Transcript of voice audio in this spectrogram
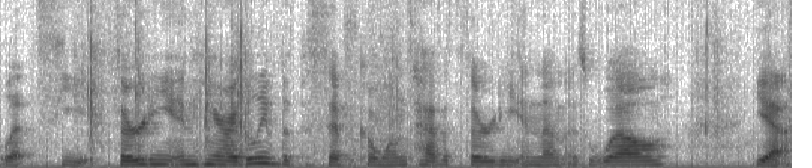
let's see, 30 in here. I believe the Pacifica ones have 30 in them as well. Yeah,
